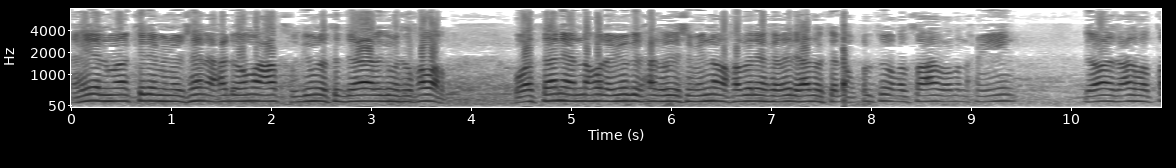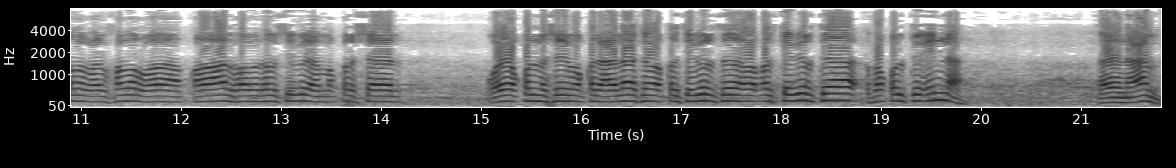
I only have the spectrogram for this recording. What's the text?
هي المأكلة من وجهين أحدهما عطف جملة الدعاء على جملة الخبر. والثاني أنه لم يوجد حذف اسم إن وخبره في غير هذا الكلام. قلت وقد صح بعض النحويين جواز عدف الطلب على الخبر وقال هو مذهب الشيبي أما قل الشاعر ويقولن شيئا قد علاك وقد كبرت وقد كبرت فقلت إنه. أي نعم.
